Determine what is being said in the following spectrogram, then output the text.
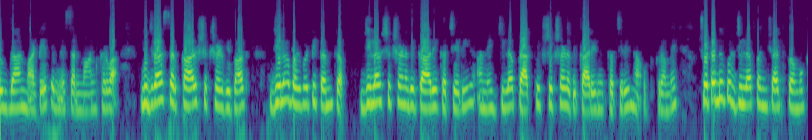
યોગદાન માટે તેમને સન્માન કરવા ગુજરાત સરકાર શિક્ષણ વિભાગ જિલ્લા વહીવટી તંત્ર જિલ્લા શિક્ષણ અધિકારી કચેરી અને જિલ્લા પ્રાથમિક શિક્ષણ અધિકારીની કચેરીના ઉપક્રમે છોટાઉદેપુર જિલ્લા પંચાયત પ્રમુખ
